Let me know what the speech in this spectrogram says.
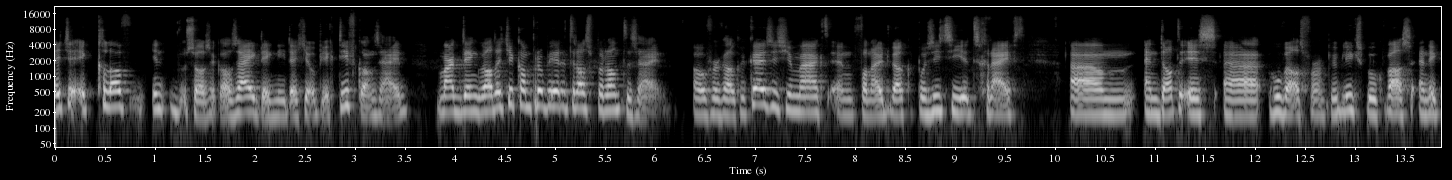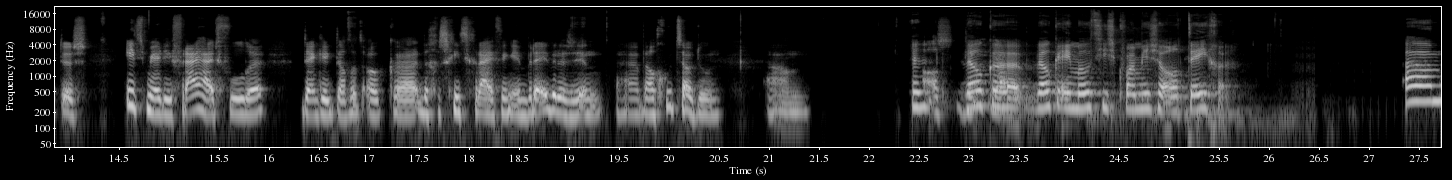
weet je, ik geloof, in, zoals ik al zei, ik denk niet dat je objectief kan zijn. Maar ik denk wel dat je kan proberen transparant te zijn. Over welke keuzes je maakt en vanuit welke positie je het schrijft. Um, en dat is, uh, hoewel het voor een publieksboek was en ik dus iets meer die vrijheid voelde, denk ik dat het ook uh, de geschiedschrijving in bredere zin uh, wel goed zou doen. Um, en als, welke, welke emoties kwam je zo al tegen? Um,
